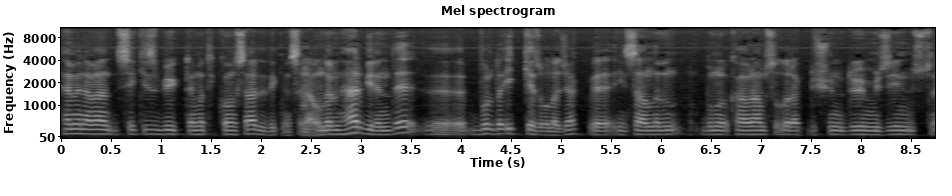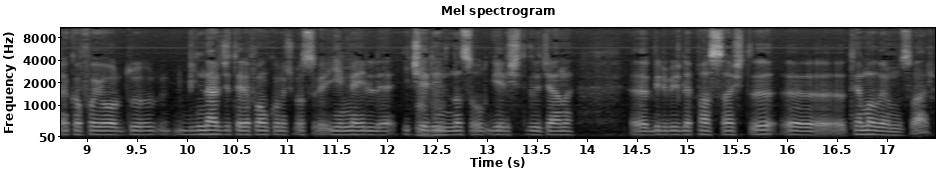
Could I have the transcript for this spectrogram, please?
hemen hemen 8 büyük tematik konser dedik mesela. Hı hı. Onların her birinde e, burada ilk kez olacak ve insanların bunu kavramsal olarak düşündüğü, müziğin üstüne kafa yorduğu, binlerce telefon konuşması ve e-mail ile içeriğin hı hı. nasıl geliştirileceğini e, birbiriyle paslaştığı e, temalarımız var.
